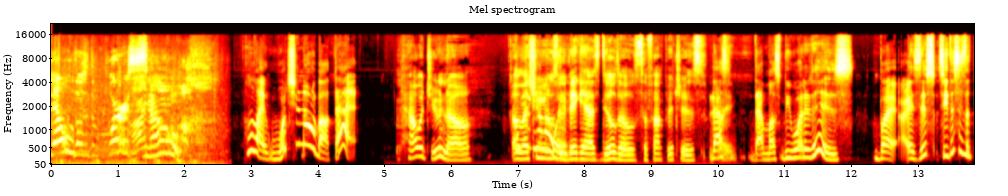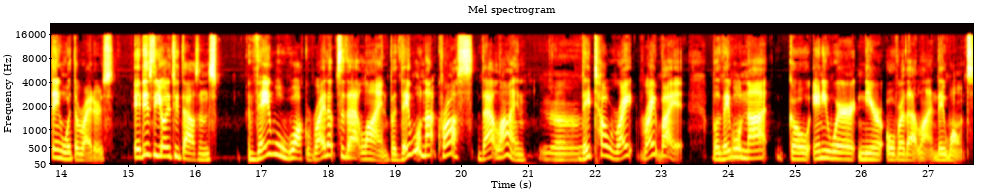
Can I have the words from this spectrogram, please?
no, those are the worst. I know. I'm like, what you know about that? How would you know? Unless you you're know using it? big ass dildos to fuck bitches. That's Like, that must be what it is. But is this see this is the thing with the writers. It is the early 2000s. They will walk right up to that line, but they will not cross that line. no. They toe right right by it, but they will not go anywhere near over that line. They won't.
